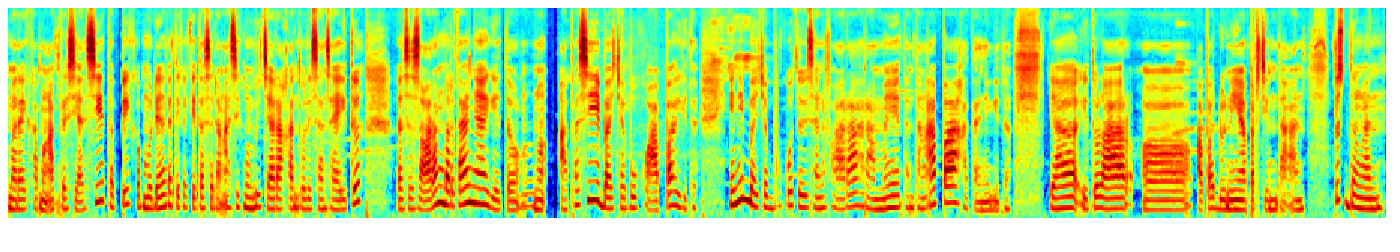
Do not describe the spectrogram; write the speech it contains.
mereka mengapresiasi tapi kemudian ketika kita sedang asik membicarakan tulisan saya itu eh, seseorang bertanya gitu no apa sih baca buku apa? gitu. Ini baca buku tulisan Farah rame tentang apa? katanya gitu. Ya itulah uh, apa dunia percintaan. Terus dengan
